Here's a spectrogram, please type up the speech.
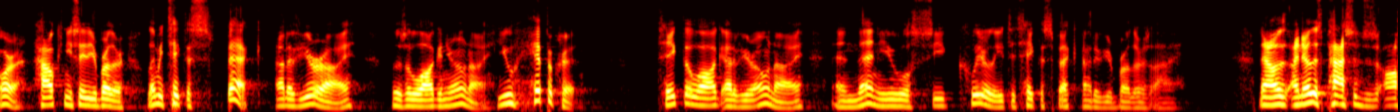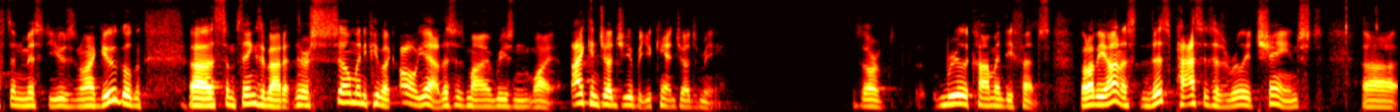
Or how can you say to your brother, Let me take the speck out of your eye, there's a log in your own eye? You hypocrite. Take the log out of your own eye, and then you will see clearly to take the speck out of your brother's eye. Now, I know this passage is often misused, and when I Googled uh, some things about it, there are so many people like, oh, yeah, this is my reason why. I can judge you, but you can't judge me. These are really common defense. But I'll be honest, this passage has really changed. Uh,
